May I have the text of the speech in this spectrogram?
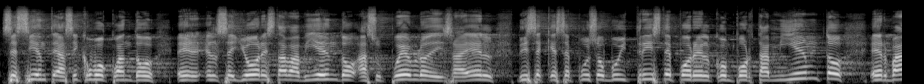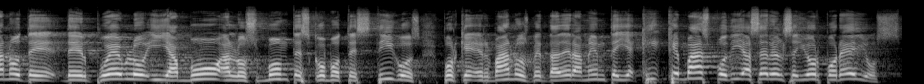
se siente así como cuando el, Señor estaba viendo a su pueblo de Israel, dice que se puso muy triste por el comportamiento, hermano, del pueblo y llamó a los montes como testigos, porque hermanos, verdaderamente, ¿qué, ¿qué más podía hacer el Señor por ellos?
